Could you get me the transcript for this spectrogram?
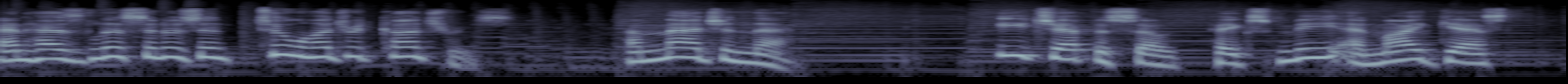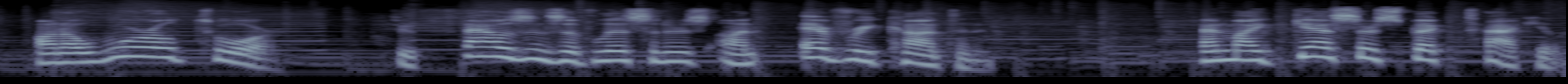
and has listeners in 200 countries. Imagine that. Each episode takes me and my guest on a world tour to thousands of listeners on every continent and my guests are spectacular.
